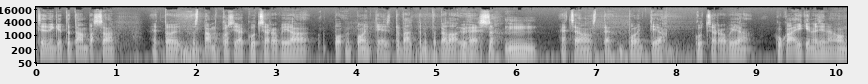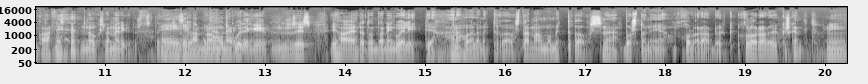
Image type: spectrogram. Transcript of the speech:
tietenkin, että Tampassa on, että toi Stamkos ja Kutserov ja pointti ei sitten välttämättä pelaa yhdessä. Mm. Että se on sitten pointti ja Kutserov ja kuka ikinä siinä onkaan. Niin no onko sillä merkitystä? Sitten? Ei sillä ole mitään No mutta kuitenkin siis ihan ehdotonta niin kuin eliittiä NHL mittakaavassa tai maailman mittakaavassa nämä Bostonin ja Colorado, Colorado ykköskentät. Niin,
